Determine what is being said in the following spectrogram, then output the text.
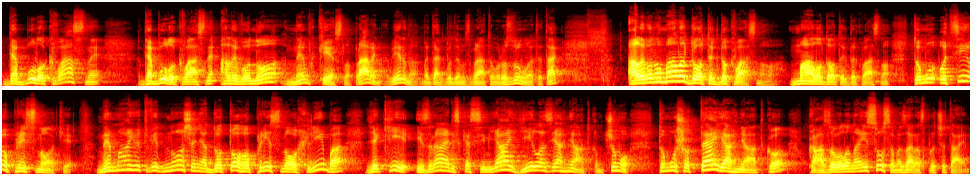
де було квасне, де було квасне, але воно не вкисло. Правильно? Вірно? Ми так будемо з братом роздумувати, так? Але воно мало дотик до квасного. Мало дотик до квасного. Тому оці опрісноки не мають відношення до того прісного хліба, який ізраїльська сім'я їла з ягнятком. Чому? Тому що те ягнятко вказувало на Ісуса. Ми зараз прочитаємо.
